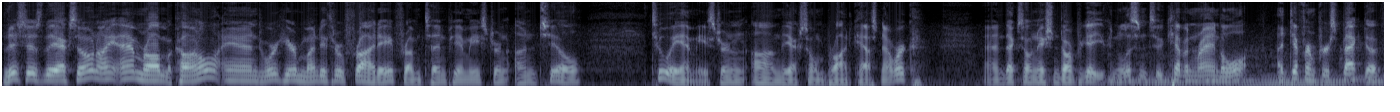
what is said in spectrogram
This is the Zone. I am Rob McConnell, and we're here Monday through Friday from 10 p.m. Eastern until 2 a.m. Eastern on the Zone Broadcast Network. And X Zone Nation, don't forget you can listen to Kevin Randle, a different perspective,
